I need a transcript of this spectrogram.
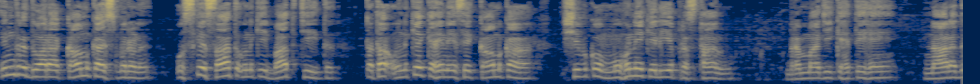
इंद्र द्वारा काम का स्मरण, उसके साथ उनकी बातचीत तथा उनके कहने से काम का शिव को मोहने के लिए प्रस्थान। ब्रह्मा जी कहते हैं, नारद,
